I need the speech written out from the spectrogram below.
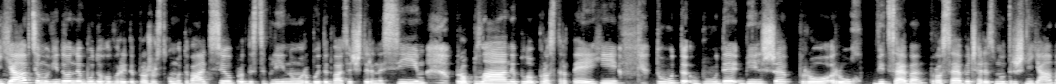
Я в цьому відео не буду говорити про жорстку мотивацію, про дисципліну робити 24 на 7, про плани, про, про стратегії. Тут буде більше про рух від себе, про себе через внутрішнє я.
